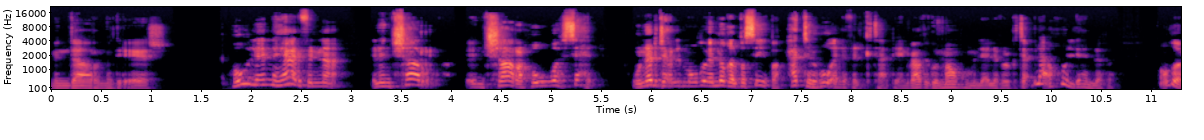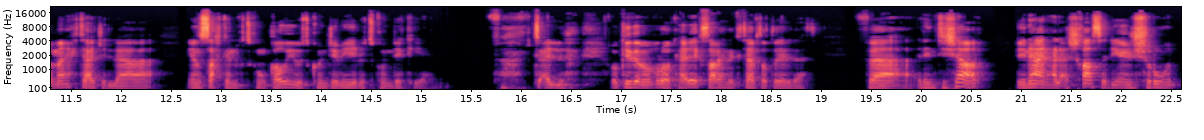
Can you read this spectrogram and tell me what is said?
من دار مدري إيش. هو لأنه يعرف إن الانتشار انتشاره هو سهل. ونرجع للموضوع اللغة البسيطة. حتى لو هو ألف الكتاب يعني بعض يقول ما هم اللي الفوا الكتاب. لا هو اللي ألفه. الموضوع ما يحتاج إلا ينصحك إنك تكون قوي وتكون جميل وتكون ذكي يعني. تألف وكذا مبروك عليك صار عندك كتاب تطوير ذات. فالانتشار بناء على الأشخاص اللي ينشرون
